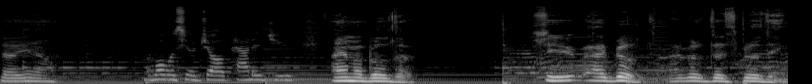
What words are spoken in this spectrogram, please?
So, you know. What was your job? How did you? I'm a builder. See, I built, I built this building,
